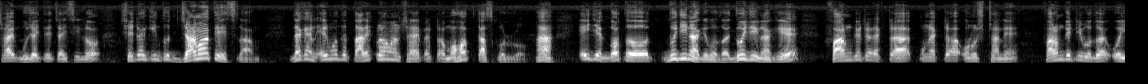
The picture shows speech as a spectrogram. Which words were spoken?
সাহেব বুঝাইতে চাইছিল, সেটা কিন্তু জামাতে ইসলাম। দেখেন, এর মধ্যে তারেক রহমান সাহেব একটা মহৎ কাজ করল। হ্যাঁ এই যে গত দুই দিন আগে বোধ হয় দুই দিন আগে ফার্মগেটের একটা, কোনো একটা অনুষ্ঠানে, ফার্মগেটই বোধ হয় ওই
